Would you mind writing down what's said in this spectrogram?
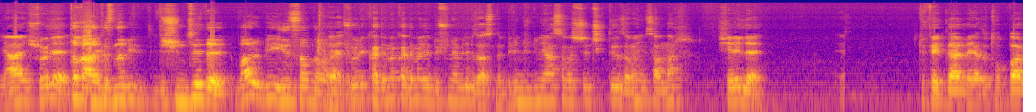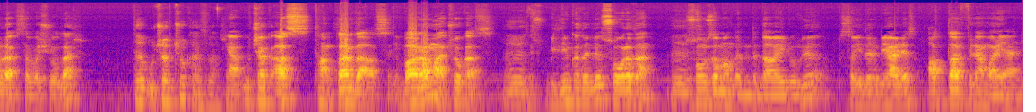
Ya şöyle. Tabii arkasında bir düşünce de var, bir insan da var. Evet şöyle kademe kademe de düşünebiliriz aslında. Birinci Dünya Savaşı çıktığı zaman insanlar şeyle e, tüfeklerle ya da toplarla savaşıyorlar. Tabii uçak çok az var. Yani uçak az, tanklar da az. Var ama çok az. Evet. Bildiğim kadarıyla sonradan, Evet. son zamanlarında dahil oluyor. Sayıları bir hale, atlar falan var yani.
